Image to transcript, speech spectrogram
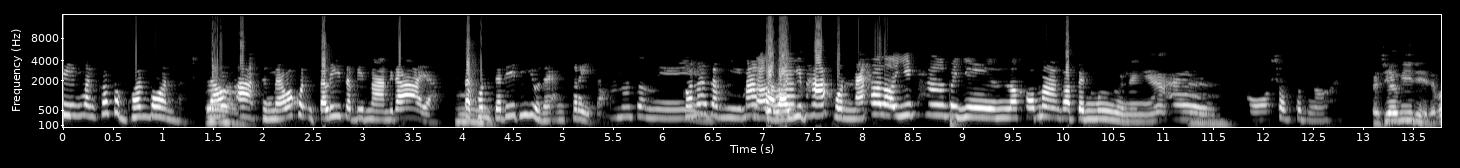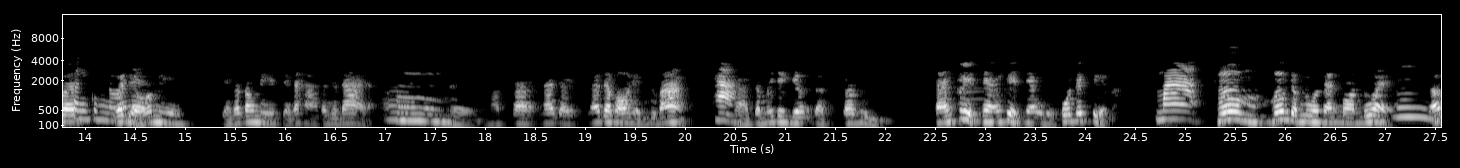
ริง ๆ มันก็สมควรบน แล้วอ่าอะถึงแม้ว่าคนอิตาลีจะบินมาไม่ได้อะอืมแต่คนอิตาลีที่อยู่ในอังกฤษอะก็น่าจะมีก็น่าจะมีมากกว่าแล้วร้อถ้ายยี่ห้าคนนะถ้าเรายี่ห้าไปยืนแล้วเขามากันเป็นหมื่นอย่างเงี้ยเออโอ้ชมคุณเนาะแต่เชื่อพี่ดิว่าคนกลุ่มน้อยว่าเดี๋ยวเลยก็มีเดี๋ยวก็ต้องมีเดี๋ยวก็หากันจนได้อะอือืมมเออนะครับก็น่าจะน่าจะพอเห็นอยู่บ้างค่ะอาจจะไม่ได้เยอะแบบกระหึ่มแต่อังกฤษเนี่ยอังกฤษเนี่ยโอ้โหโคตรได้เปรียบอะมากเพิ่มเพิ่มจำนวนแฟนบอลด้วย อืม แล้ว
